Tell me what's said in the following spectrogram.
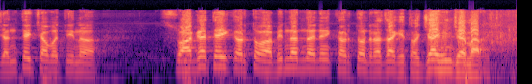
जनतेच्या वतीनं स्वागतही करतो अभिनंदनही करतो रजा घेतो. जय हिंद जय महाराष्ट्र.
